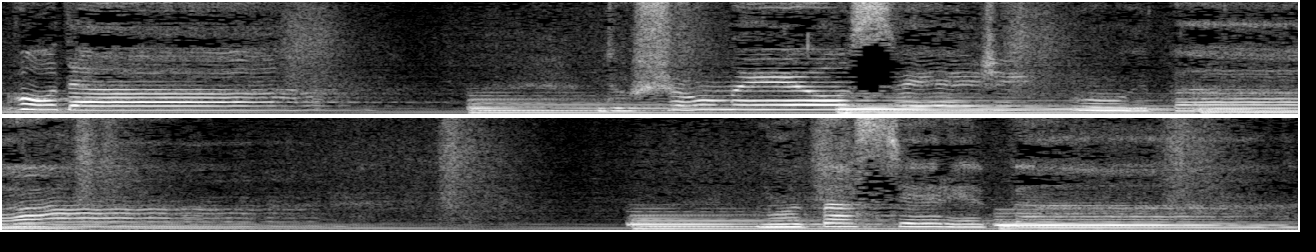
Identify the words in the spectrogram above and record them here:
vodám. Dušu mi osvieži môj pán. Môj pastier je pán,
